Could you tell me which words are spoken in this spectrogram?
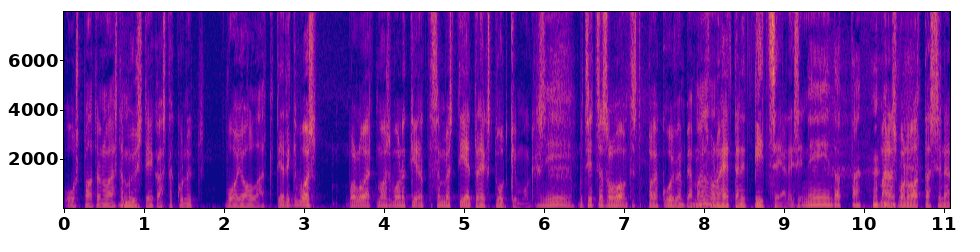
uusplatonalaista mm. mystiikasta kun nyt voi olla. Että tietenkin voisi ollut, että mä olisin voinut kirjoittaa sen myös tieteelliseksi tutkimukseksi. Niin. Mutta sitten se olisi huomattavasti paljon kuivempia. Mä olisin mm. voinut heittää niitä vitsejä sinne. Niin, totta. Mä olisin voinut ottaa sinne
